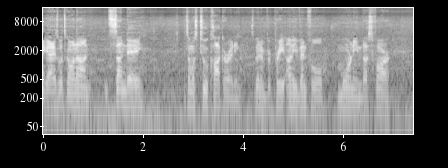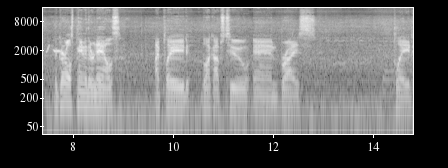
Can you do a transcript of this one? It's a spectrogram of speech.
Hey guys, what's going on? It's Sunday. It's almost 2 o'clock already. It's been a pretty uneventful morning thus far. The girls painted their nails. I played Black Ops 2 and Bryce played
